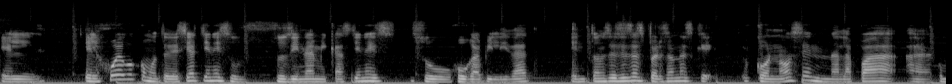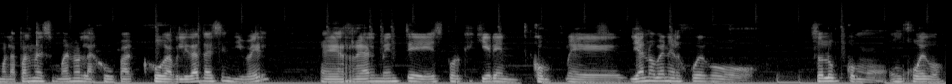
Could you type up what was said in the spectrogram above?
El, el juego, como te decía, tiene sus sus dinámicas, tienes su jugabilidad. Entonces esas personas que conocen a la como la palma de su mano la jugabilidad a ese nivel, eh, realmente es porque quieren, eh, ya no ven el juego solo como un juego,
